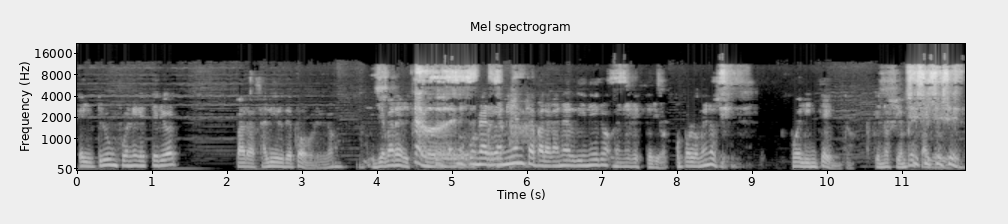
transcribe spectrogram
el triunfo en el exterior para salir de pobre, ¿no? Llevar el, claro, una herramienta para ganar dinero en el exterior, o por lo menos fue el intento, que no siempre sí, sí, sí, sí.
